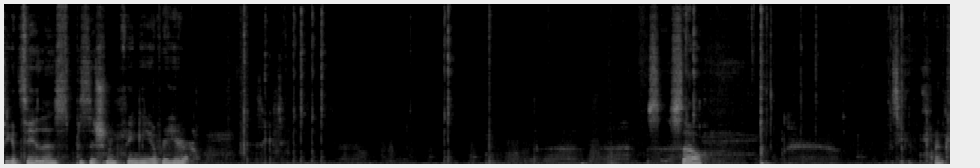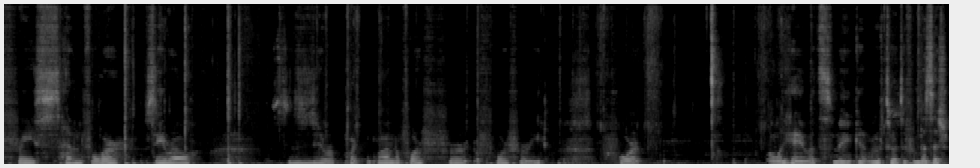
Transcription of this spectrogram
so you can see this position thingy over here so point three seven four zero zero point one four three four three four. Okay, let's make it move to a different position.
